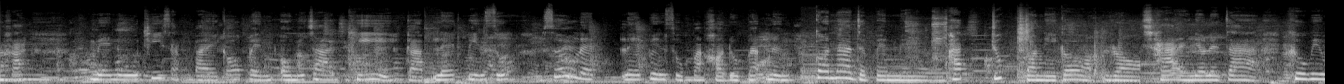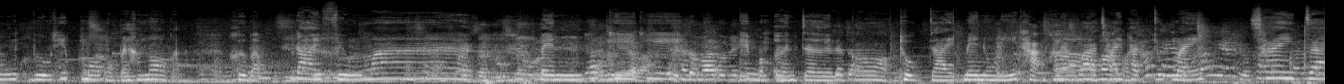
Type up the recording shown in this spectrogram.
นะคะ เมนูที่สั่งไปก็เป็นโอมิจาทีกับเลดบินซุป ซึ่งเลดเลดบินซุปอะขอดูแป๊บหนึ่ง ก็น่าจะเป็นเมนูพัดจุ๊บตอนนี้ก็รอชาอย่างเดียวเลยจ้า คือวิววิวที่มองออกไปข้างนอกอะคือแบบได้ฟิลมาก เป็นที่ที่เด็บังเอิญเจอแล้วก็ถูกใจเมนูนี้ถามเขาแล้วว่าใช่พัดจุ๊บไหม ใช่จ้า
